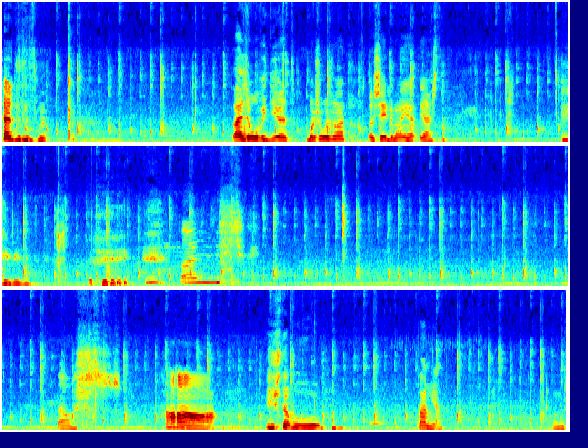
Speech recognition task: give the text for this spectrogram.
Gördünüz mü? Bence bu video et. Boşu boşuna o şey limon ye- yersin. Ay. Tamam. Ha. İşte bu. Tamam ya. Olmuş.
